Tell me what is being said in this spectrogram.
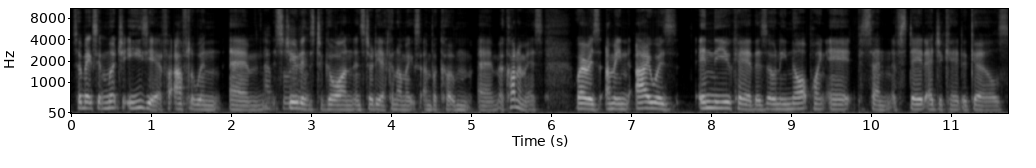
So it makes it much easier for affluent um, students to go on and study economics and become um, economists. Whereas, I mean, I was in the UK, there's only 0.8% of state educated girls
